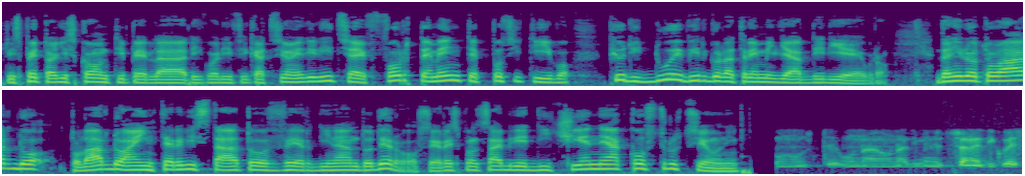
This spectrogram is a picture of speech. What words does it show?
rispetto rispetto agli sconti per la riqualificazione edilizia è fortemente positivo, più di 2,3 miliardi di euro. Danilo Tolardo, Tolardo ha intervistato Ferdinando De Rose, responsabile di CNA Costruzioni. Una, una diminuzione di questi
